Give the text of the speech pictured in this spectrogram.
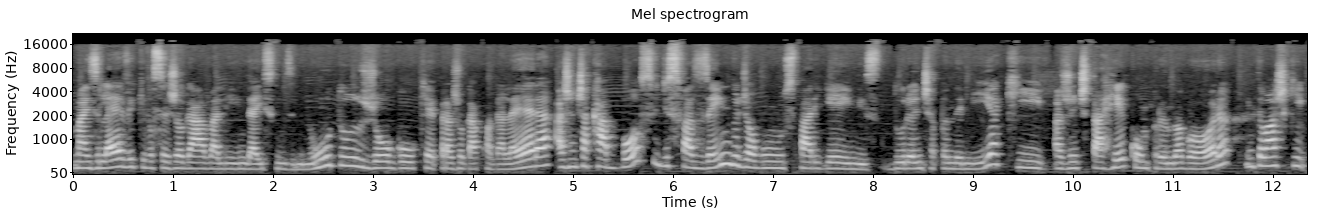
mais leve que você jogava ali em 10, 15 minutos, jogo que é para jogar com a galera. A gente acabou se desfazendo de alguns party games durante a pandemia que a gente tá recomprando agora. Então acho que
